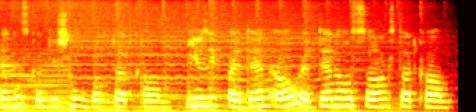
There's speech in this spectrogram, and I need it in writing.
tennisconditioningbook.com. Music by Dan O at danosongs.com.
